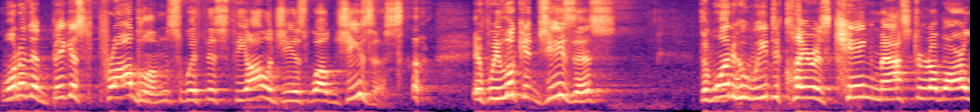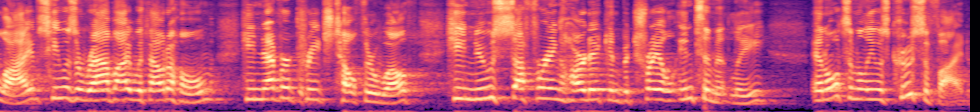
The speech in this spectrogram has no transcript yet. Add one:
one of the biggest problems with this theology is well, Jesus. if we look at Jesus, the one who we declare as king, master of our lives, he was a rabbi without a home. He never preached health or wealth. He knew suffering, heartache, and betrayal intimately, and ultimately was crucified.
